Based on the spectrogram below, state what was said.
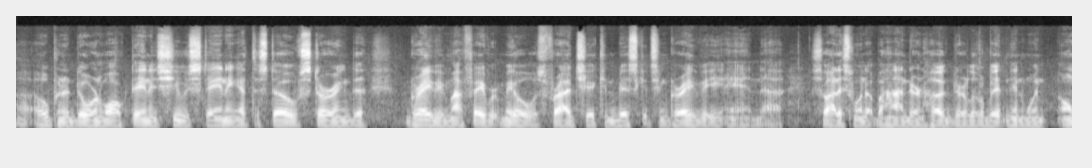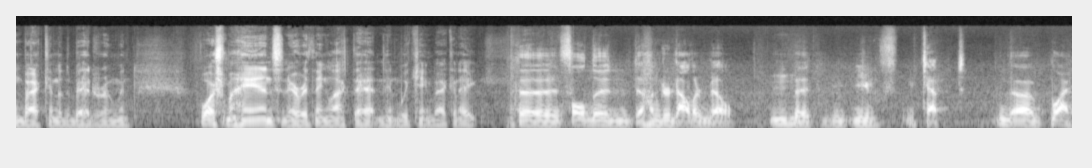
uh, opened the door and walked in, and she was standing at the stove stirring the gravy. My favorite meal was fried chicken, biscuits, and gravy. And uh, so I just went up behind her and hugged her a little bit, and then went on back into the bedroom and washed my hands and everything like that. And then we came back and ate. The folded $100 bill that you've kept, uh, why?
